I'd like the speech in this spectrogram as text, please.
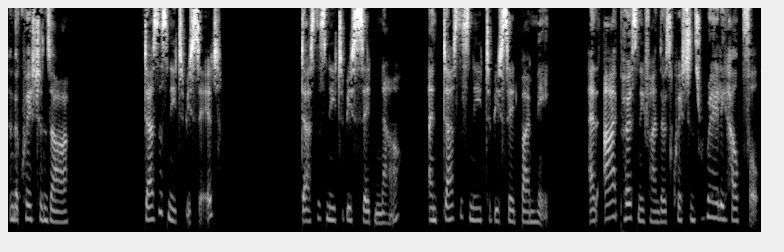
And the questions are, does this need to be said? Does this need to be said now? And does this need to be said by me? And I personally find those questions really helpful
